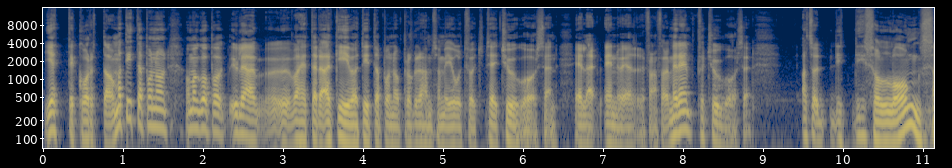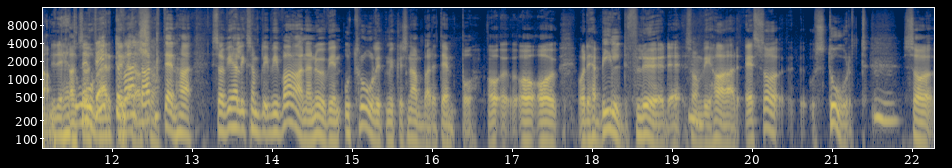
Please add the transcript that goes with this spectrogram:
jättekorta. Om man tittar på någon, om man går på Yle, eh, vad heter det, arkivet och tittar på något program som är gjort för säg 20 år sedan, eller ännu äldre framförallt, men redan för 20 år sedan, Alltså det, det, är så långsamt. Det är helt alltså, overkligt. Alltså. Takten har, så vi har liksom blivit vana nu vid en otroligt mycket snabbare tempo. Och, och, och, och det här bildflödet som mm. vi har är så stort. Mm. Så,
